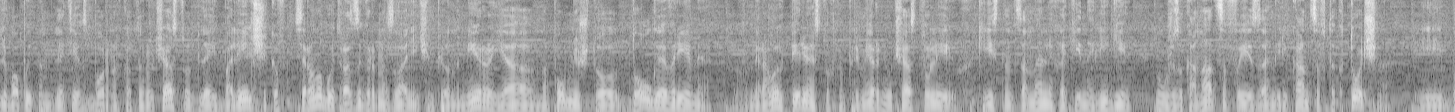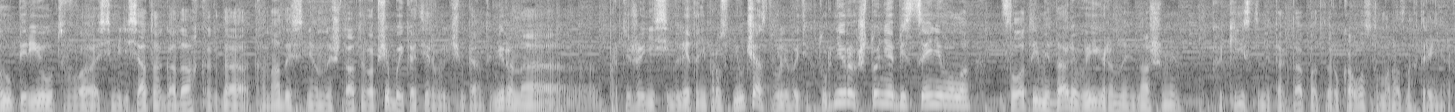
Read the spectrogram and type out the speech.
любопытным для тех сборных, которые участвуют, для их болельщиков. Все равно будет разыграно звание чемпиона мира. Я напомню, что долгое время в мировых первенствах, например, не участвовали хоккеисты национальной хоккейной лиги, ну уж за канадцев и за американцев так точно. И был период в 70-х годах, когда Канада и Соединенные Штаты вообще бойкотировали чемпионаты мира на протяжении 7 лет. Они просто не участвовали в этих турнирах, что не обесценивало золотые медали, выигранные нашими хоккеистами тогда под руководством разных тренеров.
